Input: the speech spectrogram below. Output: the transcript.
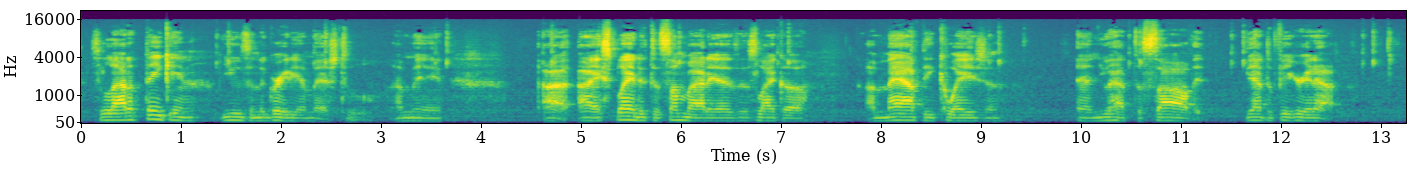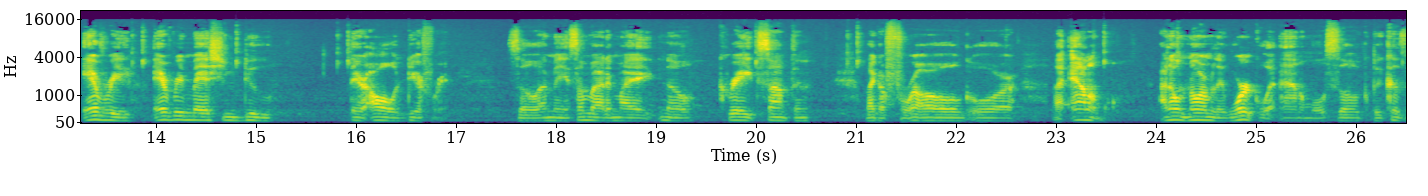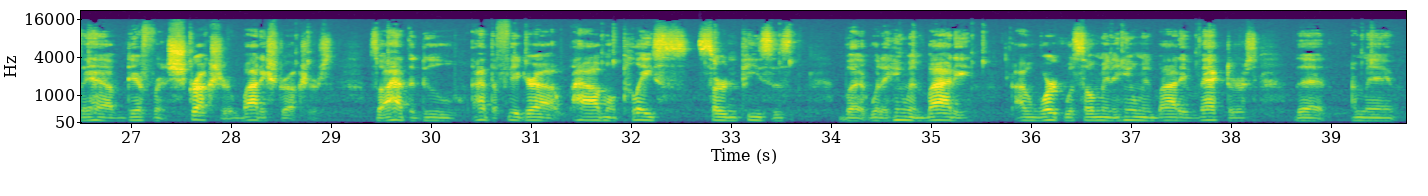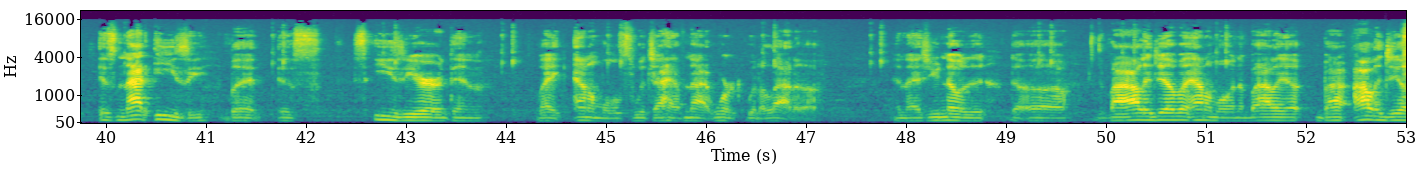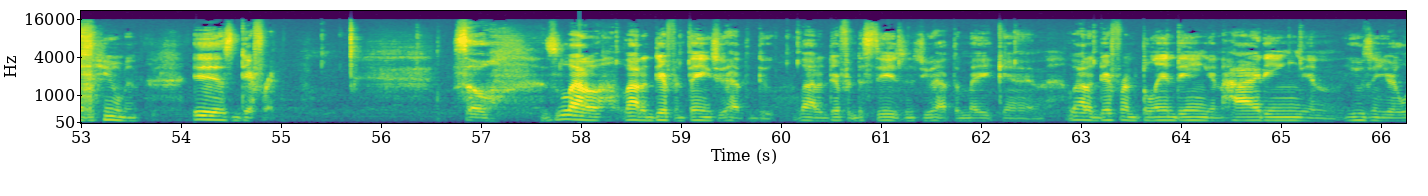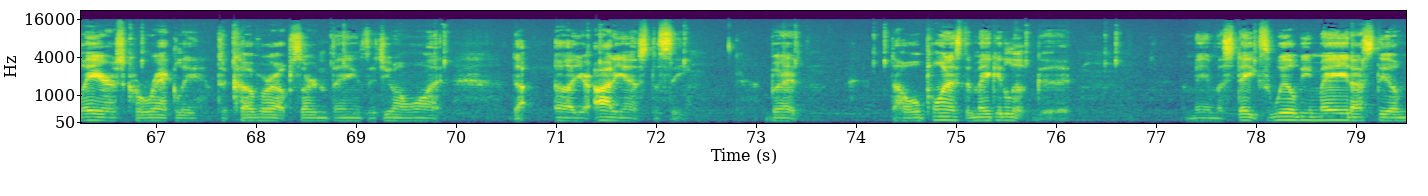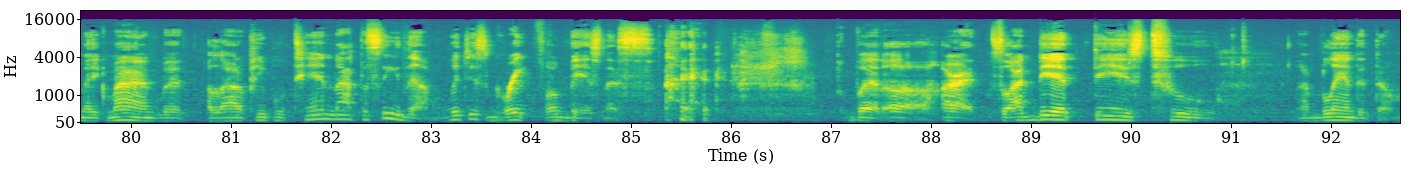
It's a lot of thinking using the gradient mesh tool. I mean, I, I explained it to somebody as it's like a, a math equation and you have to solve it. You have to figure it out. Every every mesh you do, they're all different. So I mean, somebody might you know create something like a frog or an animal. I don't normally work with animals, so because they have different structure, body structures. So I have to do, I have to figure out how I'm gonna place certain pieces. But with a human body, I work with so many human body vectors that I mean, it's not easy, but it's it's easier than like animals, which I have not worked with a lot of. And as you know, the the, uh, the biology of an animal and the biology biology of a human is different. So there's a lot of a lot of different things you have to do, a lot of different decisions you have to make, and a lot of different blending and hiding and using your layers correctly to cover up certain things that you don't want the uh, your audience to see. But The whole point is to make it look good. I mean, mistakes will be made. I still make mine, but a lot of people tend not to see them, which is great for business. but uh all right, so I did these two. I blended them.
